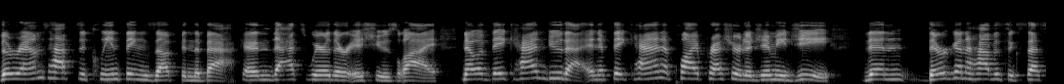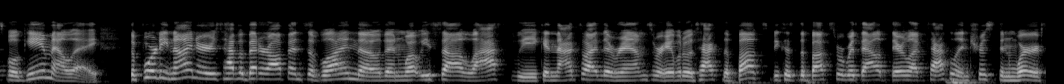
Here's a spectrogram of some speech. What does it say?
the Rams have to clean things up in the back, and that's where their issues lie. Now, if they can do that, and if they can apply pressure to Jimmy G, then they're going to have a successful game, LA. The 49ers have a better offensive line though than what we saw last week, and that's why the Rams were able to attack the Bucs because the Bucs were without their left tackle in Tristan Wirfs,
